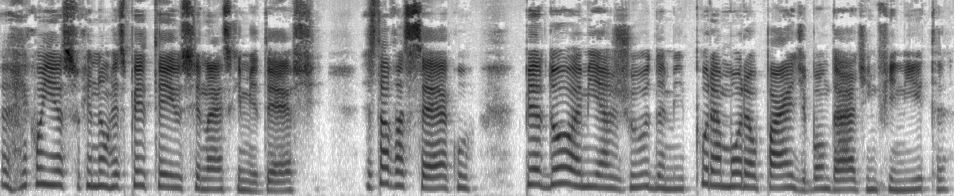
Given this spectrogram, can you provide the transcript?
reconheço que não respeitei os sinais que me deste. Estava cego. Perdoa-me e ajuda-me, por amor ao Pai de bondade infinita.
